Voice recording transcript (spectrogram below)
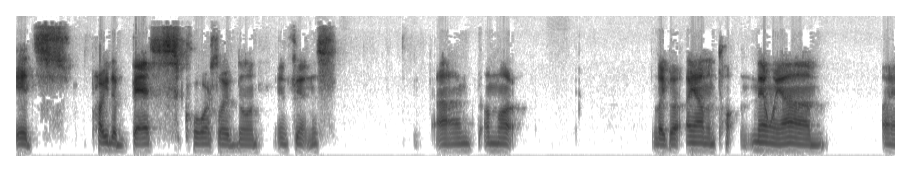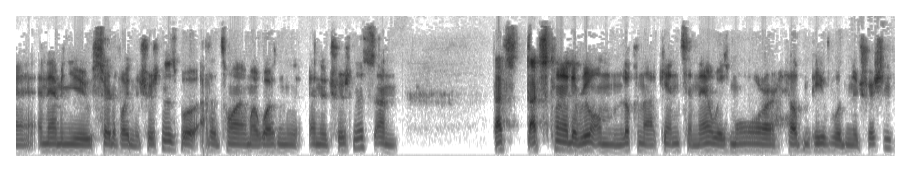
it's probably the best course I've done in fitness. And I'm not like I am in now. I am uh, an MNU certified nutritionist, but at the time I wasn't a nutritionist, and that's that's kind of the route I'm looking at getting to now is more helping people with nutrition.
